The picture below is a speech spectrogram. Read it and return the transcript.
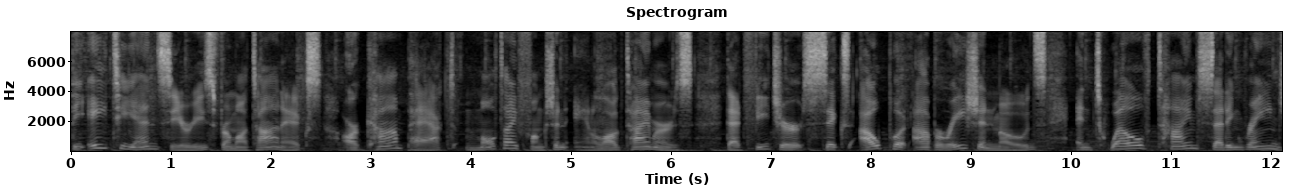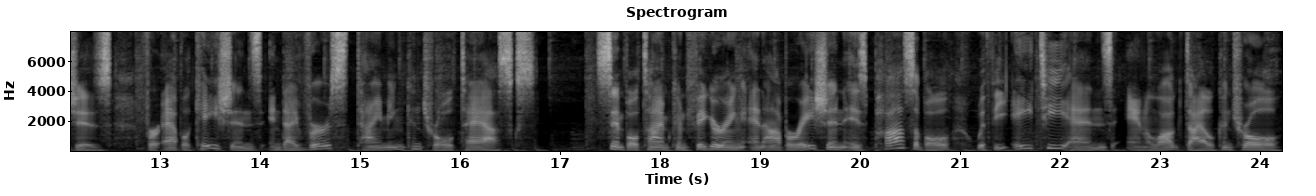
The ATN series from Autonics are compact, multifunction analog timers that feature six output operation modes and 12 time setting ranges for applications in diverse timing control tasks. Simple time configuring and operation is possible with the ATN's analog dial control.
